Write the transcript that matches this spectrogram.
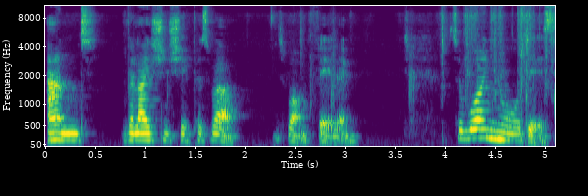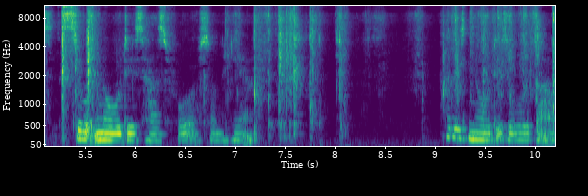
and relationship as well is what I'm feeling. So why Nauthiz? Let's see what Nauthiz has for us on here. What is Nauthiz all about?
